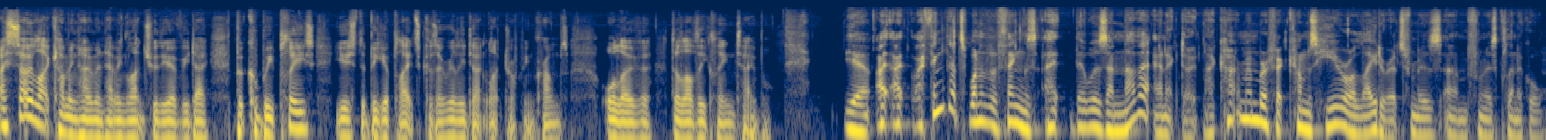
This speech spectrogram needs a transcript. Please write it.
I so like coming home and having lunch with you every day, but could we please use the bigger plates because I really don't like dropping crumbs all over the lovely clean table? Yeah, I, I, I think that's one of the things. I, there was another anecdote, and I can't remember if it comes here or later. It's from his um, from his clinical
